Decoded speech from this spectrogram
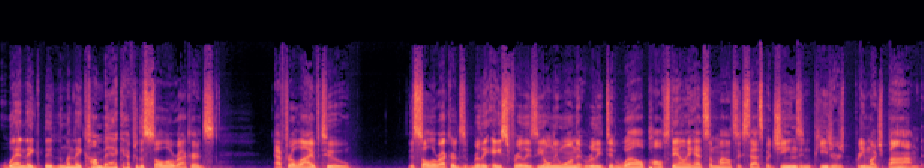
when they, they when they come back after the solo records, after Alive Two, the solo records really Ace Frehley is the only one that really did well. Paul Stanley had some mild success, but Genes and Peters pretty much bombed.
